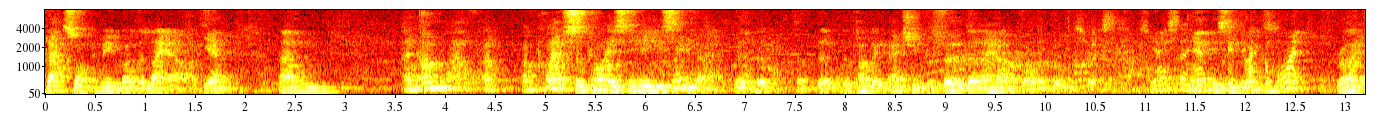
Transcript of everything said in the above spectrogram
That's what I mean by the layout. I think. Yeah. Um, and I'm, I'm, I'm quite surprised to hear you say that, that the, the, the public actually preferred the layout of Oracle. Yeah, yeah, it's in black and white. Right.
